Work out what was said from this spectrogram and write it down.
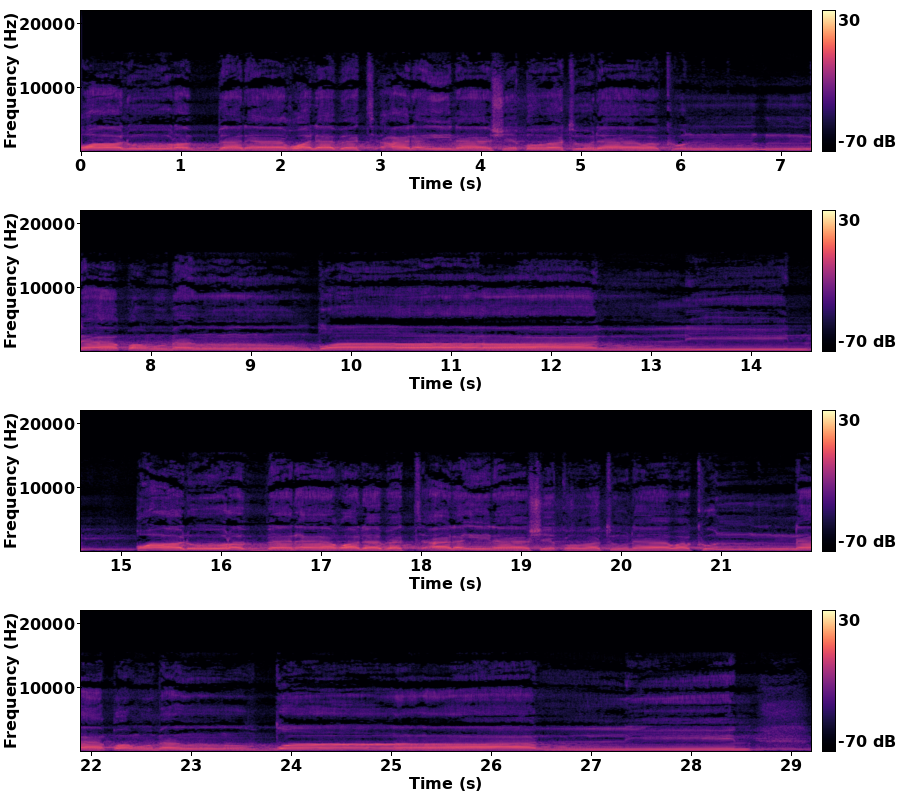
قالوا ربنا غلبت علينا شقوتنا وكنا قوما ضالين. قالوا ربنا غلبت علينا شقوتنا وكنا قوما ضالين.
